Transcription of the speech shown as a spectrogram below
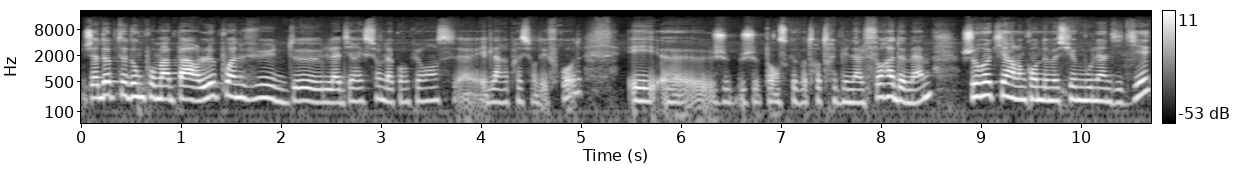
J'adopte donc pour ma part le point de vue de la direction de la concurrence euh, et de la répression des fraudes et euh, je, pense que votre tribunal fera de même. Je requiers à l'encontre de M. Moulin-Didier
